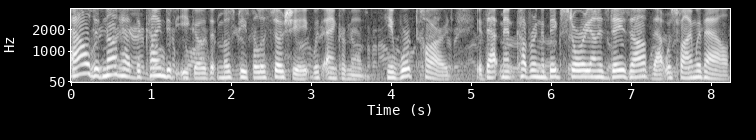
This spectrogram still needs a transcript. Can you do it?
Al did not have the kind of ego that most people associate with anchormen. He worked hard. If that meant covering a big story on his days off, that was fine with Al.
